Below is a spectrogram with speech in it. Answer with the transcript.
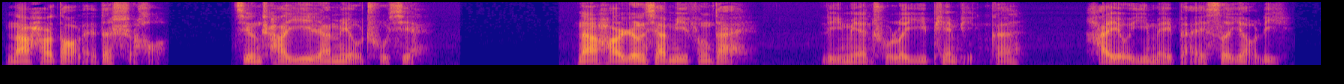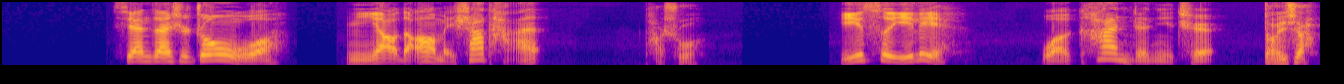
男孩到来的时候，警察依然没有出现。男孩扔下密封袋，里面除了一片饼干，还有一枚白色药粒。现在是中午，你要的奥美沙坦。他说：“一次一粒，我看着你吃。”等一下，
